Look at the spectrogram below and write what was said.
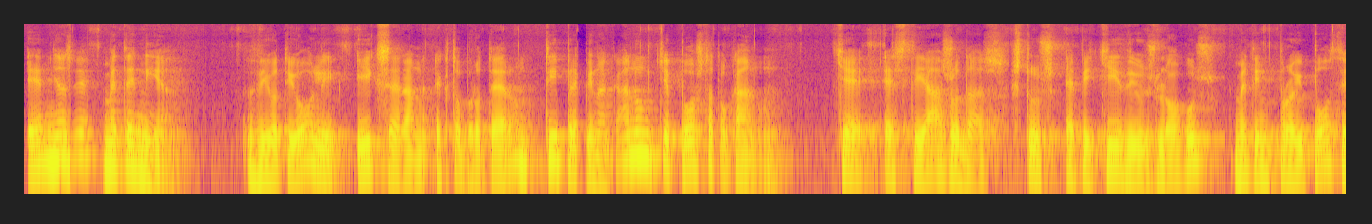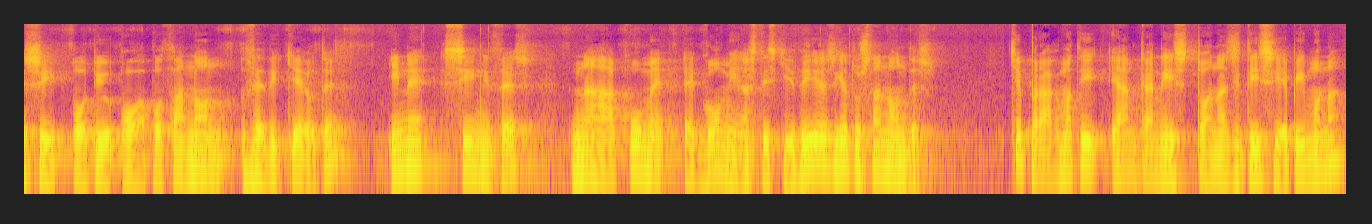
έμοιαζε με ταινία, διότι όλοι ήξεραν εκ των προτέρων τι πρέπει να κάνουν και πώς θα το κάνουν και εστιάζοντας στους επικίδιους λόγους με την προϋπόθεση ότι ο αποθανόν δεν δικαίωται είναι σύνηθες να ακούμε εγκόμια στις κηδείες για τους θανόντες. Και πράγματι, εάν κανείς το αναζητήσει επίμονα,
